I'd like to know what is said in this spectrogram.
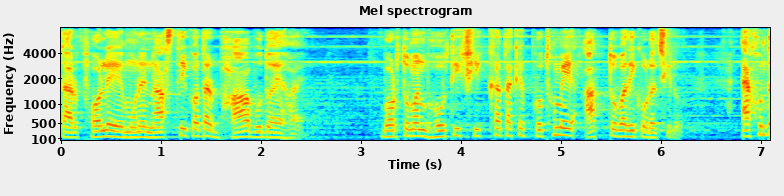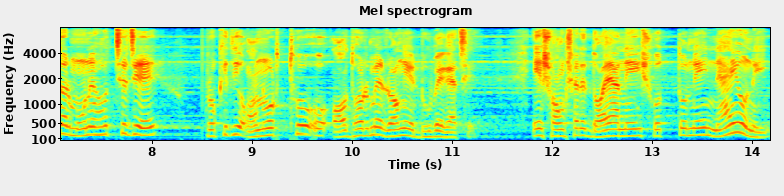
তার ফলে মনে নাস্তিকতার ভাব উদয় হয়। বর্তমান ভৌতিক শিক্ষা তাকে প্রথমে আত্মবাদী করেছিল। এখন তার মনে হচ্ছে যে প্রকৃতি অনর্থ ও অধর্মের রঙে ডুবে গেছে। এ সংসারে দয়া নেই, সত্য নেই, ন্যায়ও নেই।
